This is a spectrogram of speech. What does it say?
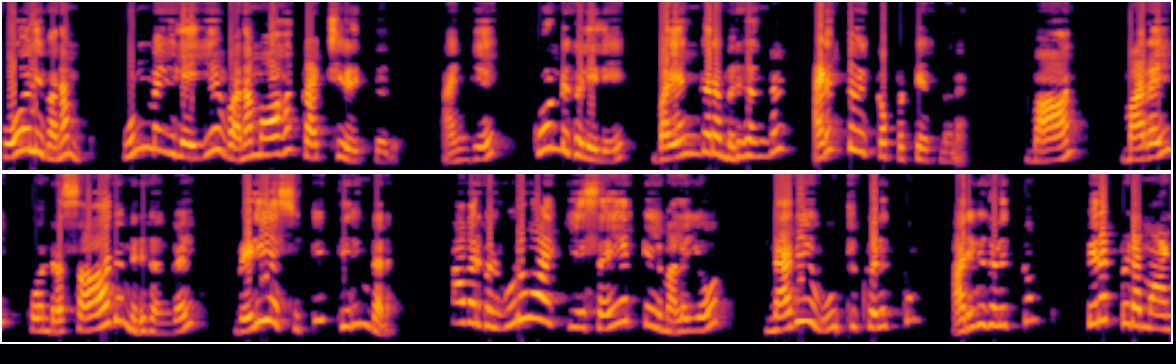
போலி வனம் உண்மையிலேயே வனமாக காட்சியளித்தது. அங்கே கூண்டுகளிலே பயங்கர மிருகங்கள் அடைத்து வைக்கப்பட்டிருந்தன. மான் மறை போன்ற சாது மிருகங்கள் வெளியே சுற்றி திரிந்தன. அவர்கள் உருவாக்கிய செயற்கை மலையோ நதி ஊற்றுக்களுக்கும் அருவிகளுக்கும் பிறப்பிடமான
